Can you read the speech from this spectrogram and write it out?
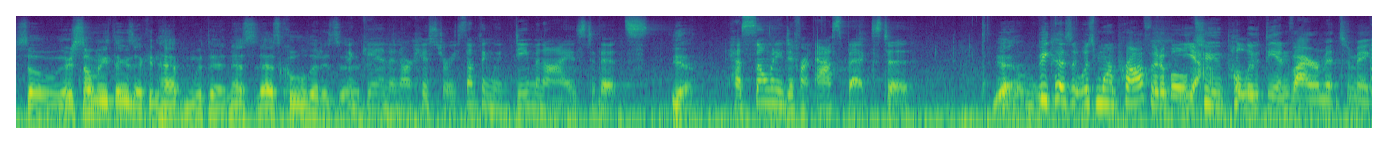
so there's so many things that can happen with that and that's that's cool that it's a Again, in our history, something we demonized that's yeah has so many different aspects to. Yeah because it was more profitable Yeah. to pollute the environment to make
